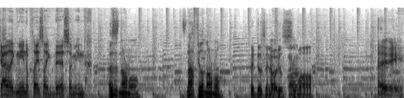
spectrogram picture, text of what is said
Guy like me in a place like this, I mean, Oh, this is normal. It's not feel normal. It doesn't. It Oh, feels oh. small. Hey,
